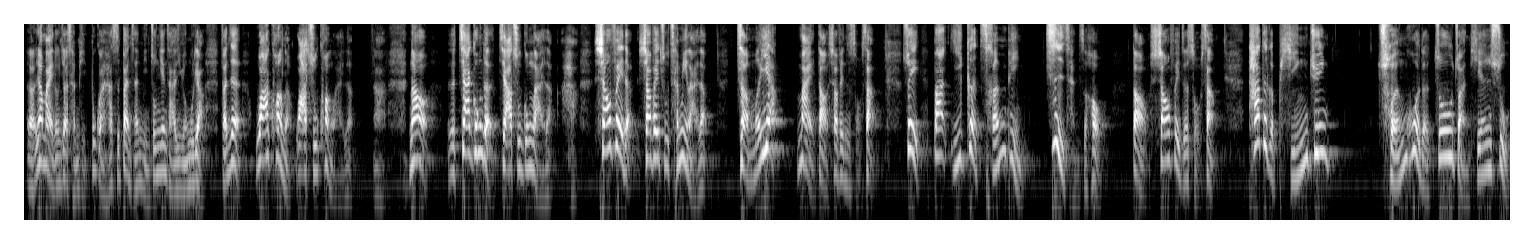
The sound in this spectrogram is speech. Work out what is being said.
呃，要卖的东西叫成品，不管它是半成品、中间材还是原物料，反正挖矿的挖出矿来了啊，然后呃加工的加出工来了哈，消费的消费出成品来了，怎么样卖到消费者手上？所以把一个成品制成之后到消费者手上，它这个平均存货的周转天数，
